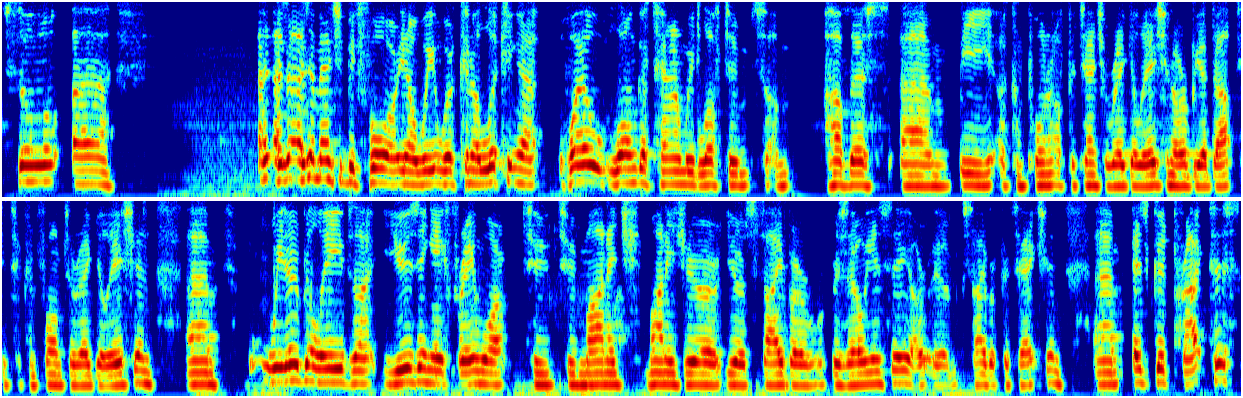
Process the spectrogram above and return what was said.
so, uh, as, as I mentioned before, you know, we, we're kind of looking at while longer term, we'd love to sort of have this um, be a component of potential regulation or be adapted to conform to regulation. Um, we do believe that using a framework to to manage manage your your cyber resiliency or uh, cyber protection um, is good practice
